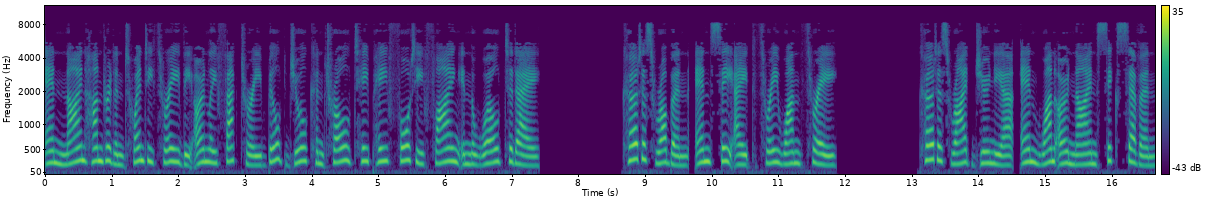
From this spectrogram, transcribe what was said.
N923 the only factory-built dual-control TP-40 flying in the world today. Curtiss Robin, NC-8313 Curtiss Wright Jr., N10967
